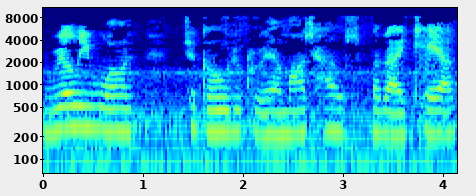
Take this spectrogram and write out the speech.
really want to go to Grandma's house, but I can't.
